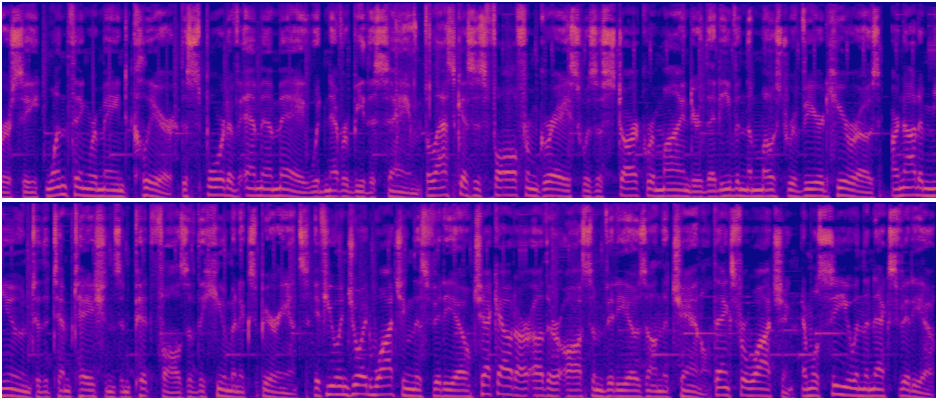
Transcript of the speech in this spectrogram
controversy, one thing remained clear. The sport of MMA would never be the same. Velasquez's fall from grace was a stark reminder that even the most revered heroes are not immune to the temptations and pitfalls of the human experience. If you enjoyed watching this video, check out our other awesome videos on the channel. Thanks for watching, and we'll see you in the next video.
